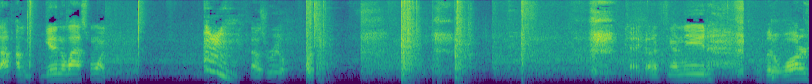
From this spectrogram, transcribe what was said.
Stop. I'm getting the last one. that was real. Okay, got everything I need. A little bit of water.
